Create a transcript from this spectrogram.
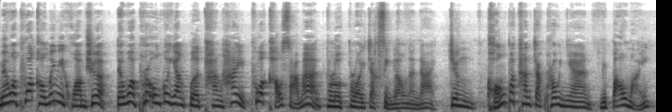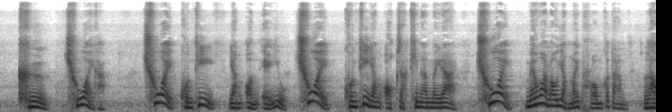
แม้ว่าพวกเขาไม่มีความเชื่อ แต่ว่าพระองค์ก็ยังเปิดทางให้พวกเขาสามารถปลดปล่อยจากสิ่งเหล่านั้นได้ จึงของประทานจากพระวิญญาณมีเป้าหมาย คือ ช่วยครับ ช่วยคนที่ยังอ่อนแออยู่ ช่วยคนที่ยังออกจากที่นั่นไม่ได้ ช่วยแม้ว่าเรายังไม่พร้อมก็ตาม เรา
